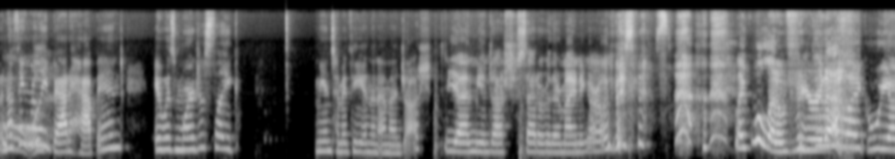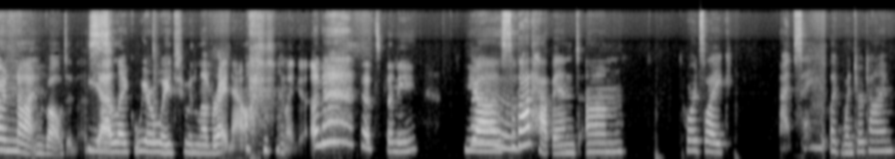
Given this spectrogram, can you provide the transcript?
but nothing Oh. really bad happened. It was more just like me and Timothy and then Emma and Josh. Yeah, and me and Josh sat over there minding our own business. like, we'll let them figure it They out. like, we are not involved in this. yeah, like, we are way too in love right now. Oh my god. That's funny. Yeah, so Ah. that happened. Um towards like I'd say like winter time.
